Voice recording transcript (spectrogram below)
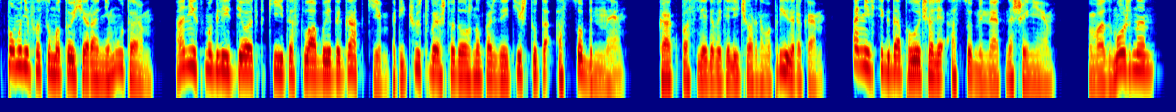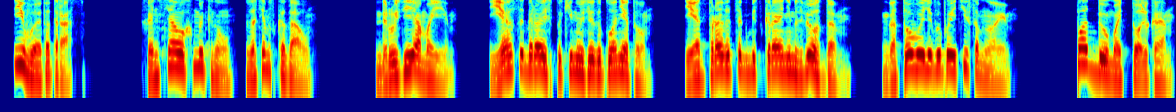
Вспомнив о суматохе ранним утром, они смогли сделать какие-то слабые догадки, предчувствуя, что должно произойти что-то особенное – как последователи Черного Призрака, они всегда получали особенное отношение. Возможно, и в этот раз. Хан Сяо хмыкнул, затем сказал. «Друзья мои, я собираюсь покинуть эту планету и отправиться к бескрайним звездам. Готовы ли вы пойти со мной?» Подумать только.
